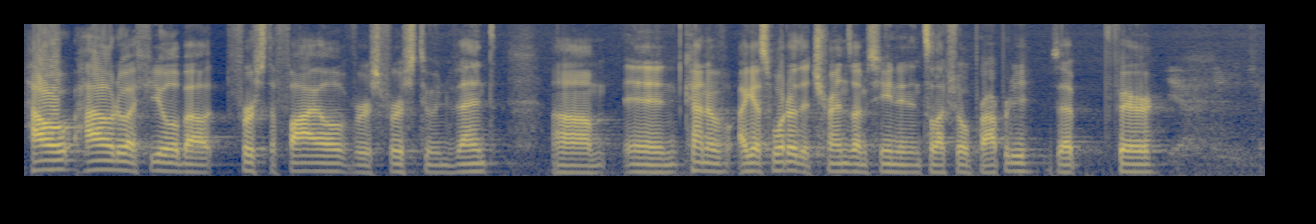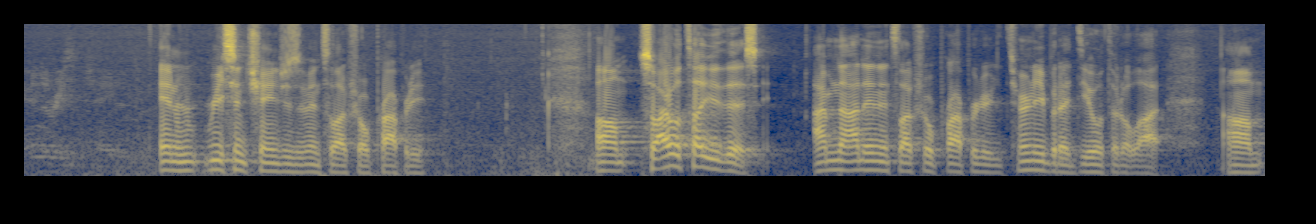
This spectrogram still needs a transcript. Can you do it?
how, how do I feel about first to file versus first to invent? Um, and kind of, I guess, what are the trends I'm seeing in intellectual property? Is that fair? Yeah, in the, cha- in the recent changes. And recent changes of intellectual property. Um, so I will tell you this, I'm not an intellectual property attorney, but I deal with it a lot. Um,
